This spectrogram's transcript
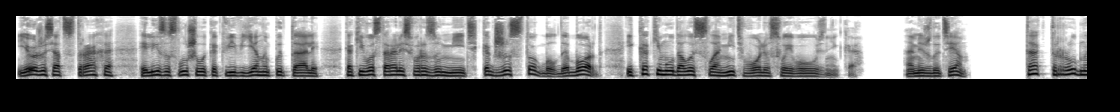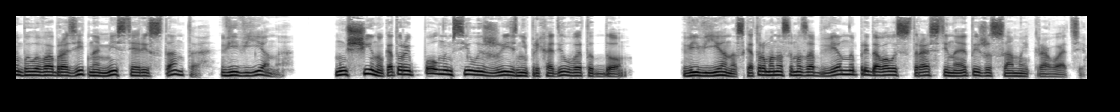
Ежась от страха, Элиза слушала, как Вивьена пытали, как его старались вразумить, как жесток был Деборд и как ему удалось сломить волю своего узника. А между тем, так трудно было вообразить на месте арестанта Вивьена, мужчину, который полным силы жизни приходил в этот дом. Вивьена, с которым она самозабвенно предавалась страсти на этой же самой кровати.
